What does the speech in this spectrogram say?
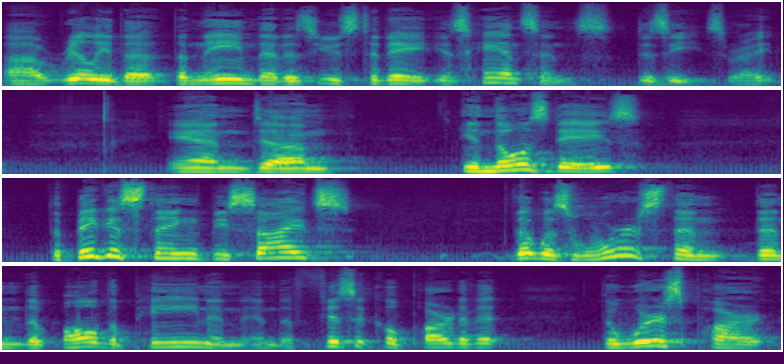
uh, really the, the name that is used today, is Hansen's disease, right? And um, in those days, the biggest thing besides that was worse than, than the, all the pain and, and the physical part of it, the worst part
